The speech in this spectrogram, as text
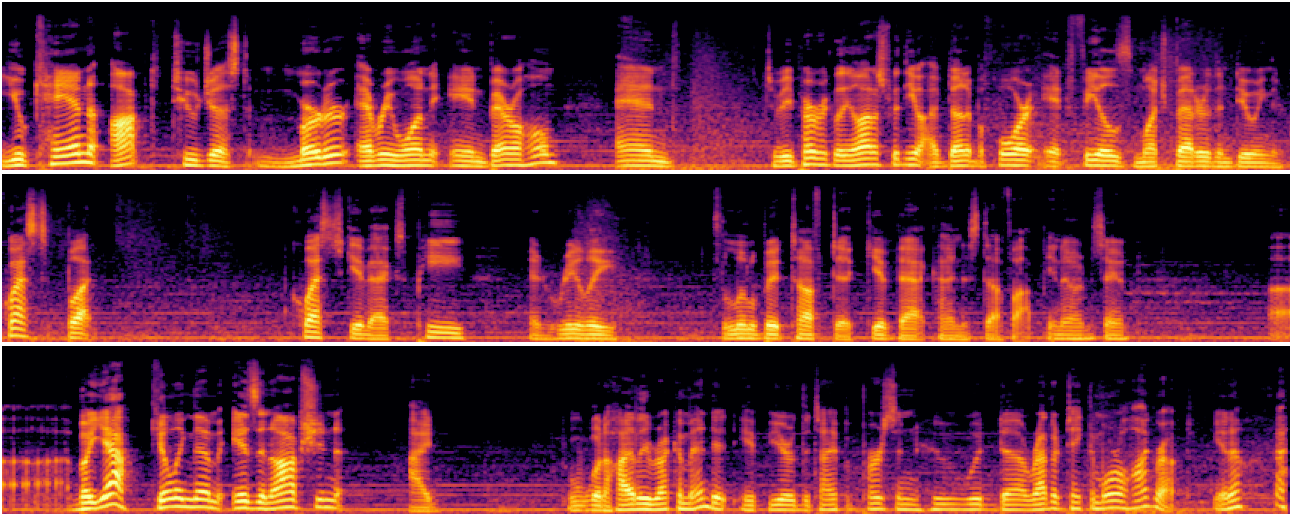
You can opt to just murder everyone in Barrowholme, and To be perfectly honest with you, I've done it before. It feels much better than doing their quests, but quests give XP, and really, it's a little bit tough to give that kind of stuff up. You know what I'm saying? Uh, but yeah, killing them is an option. I would highly recommend it if you're the type of person who would uh, rather take the moral high ground. You know,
